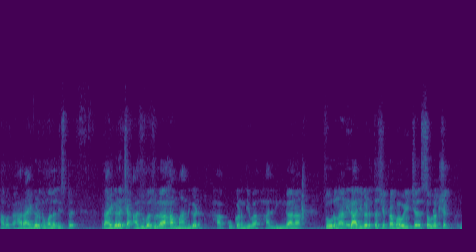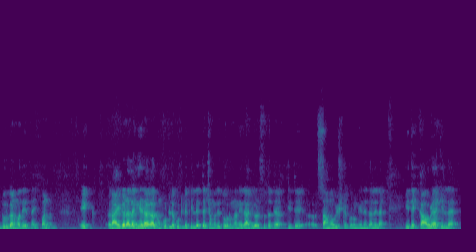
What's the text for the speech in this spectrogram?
हा बघा हा रायगड तुम्हाला दिसतोय. रायगडाच्या आजूबाजूला हा मानगड हा कोकण दिवा हा लिंगाणा तोरणा आणि राजगड तसे प्रभावीच्या संरक्षक दुर्गांमध्ये येत नाही पण एक रायगडाला घेरा घालून कुठले कुठले किल्ले त्याच्यामध्ये तोरणा आणि राजगड सुद्धा त्या तिथे समाविष्ट करून घेण्यात आलेला आहे. इथे कावळ्या किल्ला आहे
